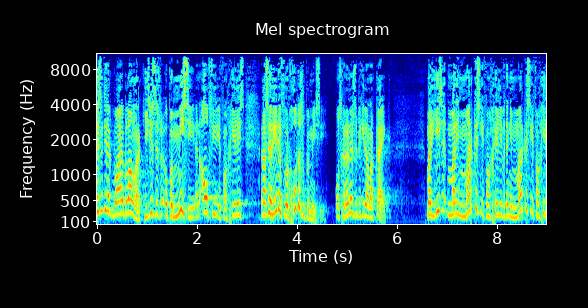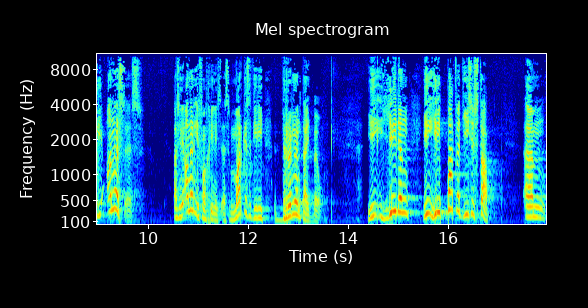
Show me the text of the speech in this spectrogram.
Dis natuurlik baie belangrik. Jesus is op 'n missie in al vier evangelies en daar's 'n rede vir God is op 'n missie. Ons gaan nou net so 'n bietjie daarna kyk. Maar Jesus maar die Markus evangelie wat in die Markus evangelie anders is as in die ander evangelies is, Markus het hierdie dringendheid by hom. Hierdie ding, hierdie pad wat Jesus stap, ehm um,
